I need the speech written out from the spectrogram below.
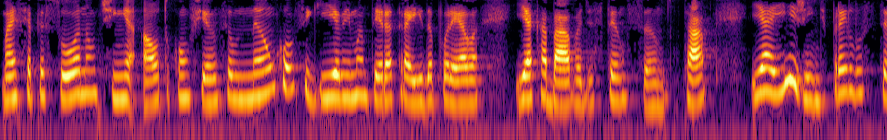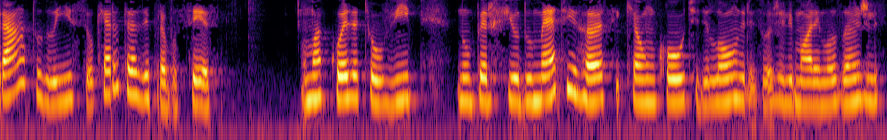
mas se a pessoa não tinha autoconfiança, eu não conseguia me manter atraída por ela e acabava dispensando, tá? E aí, gente, para ilustrar tudo isso, eu quero trazer para vocês uma coisa que eu vi no perfil do Matthew Hussey, que é um coach de Londres, hoje ele mora em Los Angeles,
